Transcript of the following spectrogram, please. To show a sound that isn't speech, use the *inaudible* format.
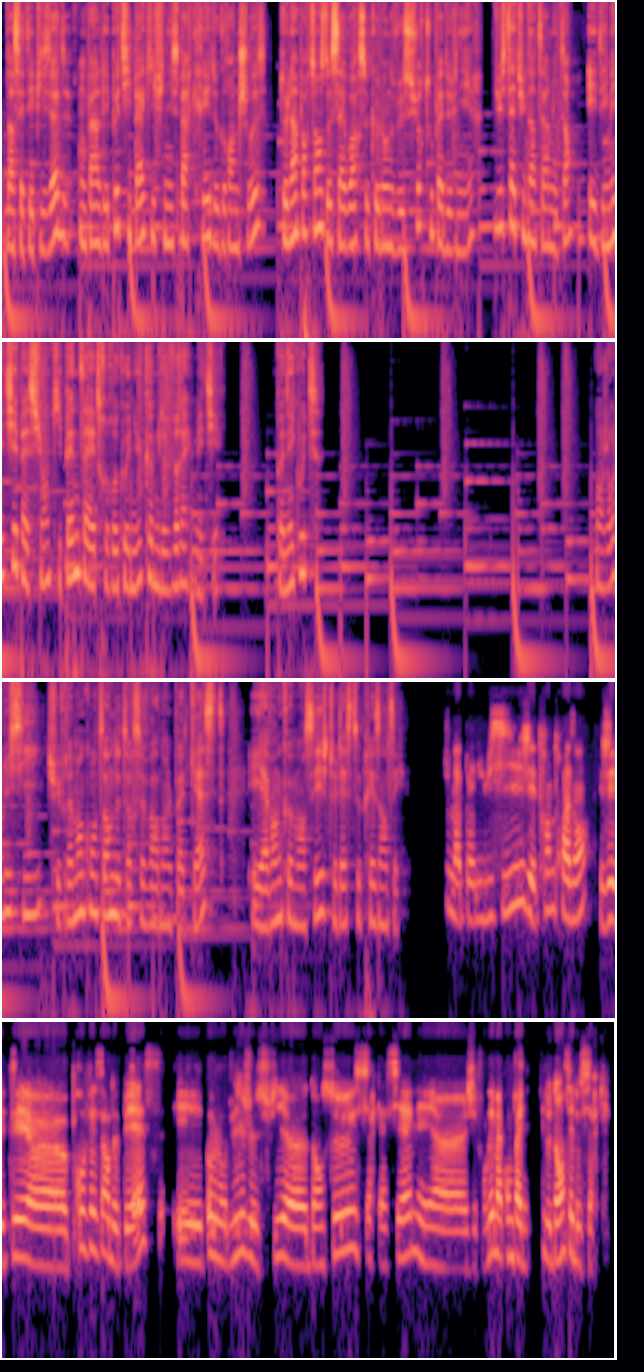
Dans cet épisode, on parle des petits pas qui finissent par créer de grandes choses, de l'importance de savoir ce que l'on ne veut surtout pas devenir, du statut d'intermittent et des métiers passions qui peinent à être reconnus comme de vrais métiers. Bonne écoute Bonjour Lucie, je suis vraiment contente de te recevoir dans le podcast. Et avant de commencer, je te laisse te présenter. Je m'appelle Lucie, j'ai 33 ans. J'étais euh, professeure de PS et aujourd'hui je suis euh, danseuse, circassienne et euh, j'ai fondé ma compagnie de danse et de cirque.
